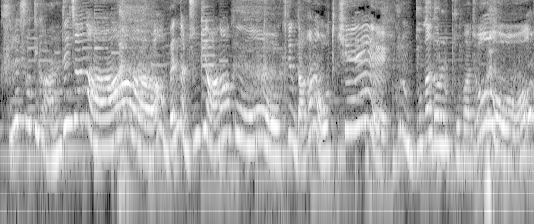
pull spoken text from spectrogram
그래서 네가 안 되잖아. 아, 맨날 준비 안 하고 그냥 나가면 어떡해? 그럼 누가 너를 뽑아줘?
